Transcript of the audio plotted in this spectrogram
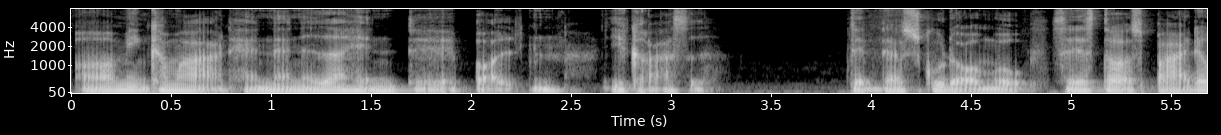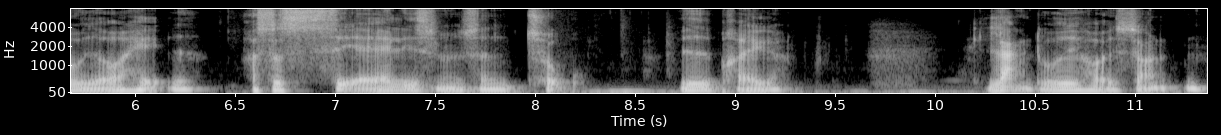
Og min kammerat, han er nede og hente øh, bolden i græsset. Den der skudt over mål. Så jeg står og spejder ud over havet. Og så ser jeg ligesom sådan to hvide prikker. Langt ude i horisonten.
